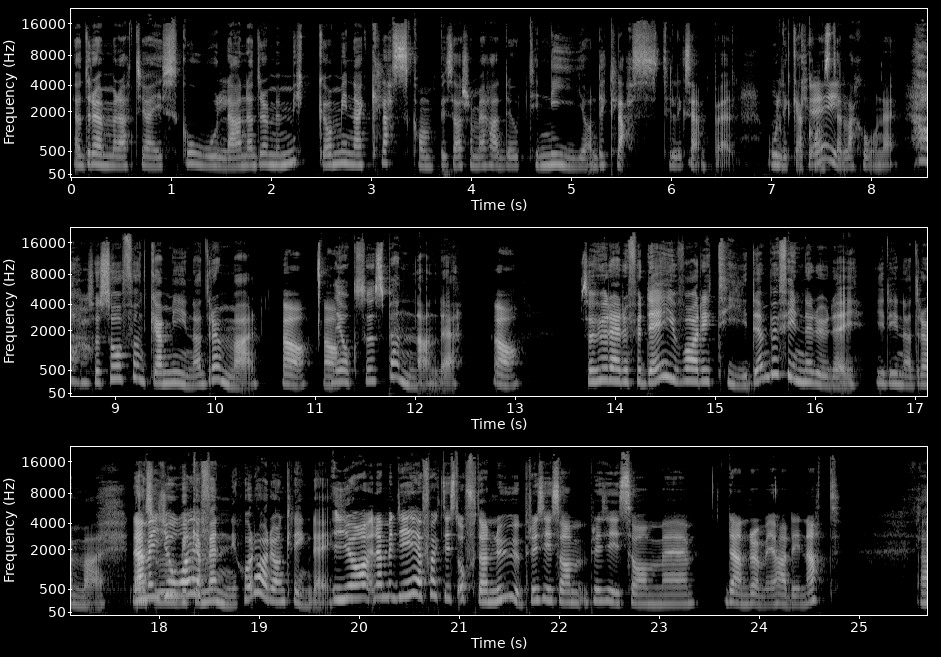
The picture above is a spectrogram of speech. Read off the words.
Jag drömmer att jag är i skolan. Jag drömmer mycket om mina klasskompisar som jag hade upp till nionde klass till exempel. Olika Okej. konstellationer. Så så funkar mina drömmar. Ja, Det är ja, också spännande. ja. Så hur är det för dig? Var i tiden befinner du dig i dina drömmar? men alltså, jag vilka är- människor har du omkring dig? Ja, nej, men det är faktiskt ofta nu, precis som, precis som eh, den drömmen jag hade i natt. Ja.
